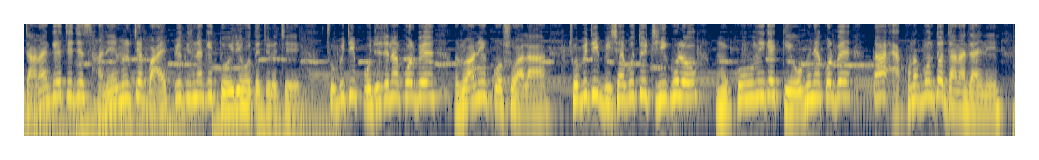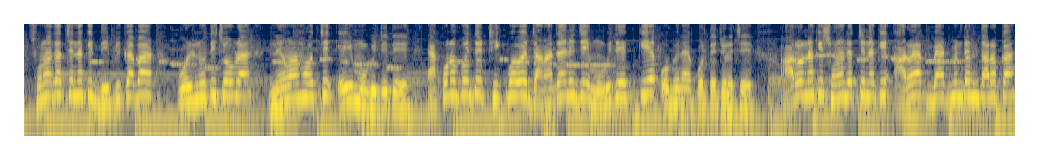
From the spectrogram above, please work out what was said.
জানা গিয়েছে যে সানিয়া মির্জা বায়োপিক নাকি তৈরি হতে চলেছে। ছবিটি প্রযোজনা করবে রনি কোশওয়ালা। ছবিটি বিষয়বস্তু ঠিক হলেও মুখ্য ভূমিকায় কে অভিনয় করবে তা এখনও পর্যন্ত জানা যায়নি। শোনা যাচ্ছে নাকি দীপিকা বা পরিণতি চোপড়া নেওয়া হচ্ছে এই মুভিটিতে। এখনও পর্যন্ত ঠিকভাবে জানা যায়নি যে মুভিতে কে অভিনয় করতে চলেছে। আরও নাকি শোনা যাচ্ছে নাকি আরও এক ব্যাডমিন্টন তারকা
